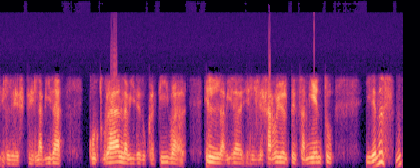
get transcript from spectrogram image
el, este, la vida cultural, la vida educativa, el, la vida, el desarrollo del pensamiento y demás. ¿no?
